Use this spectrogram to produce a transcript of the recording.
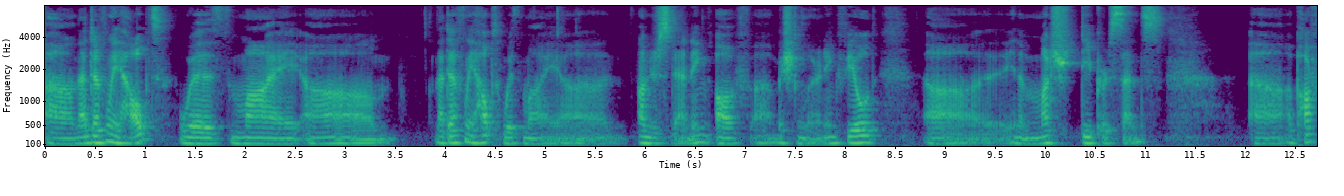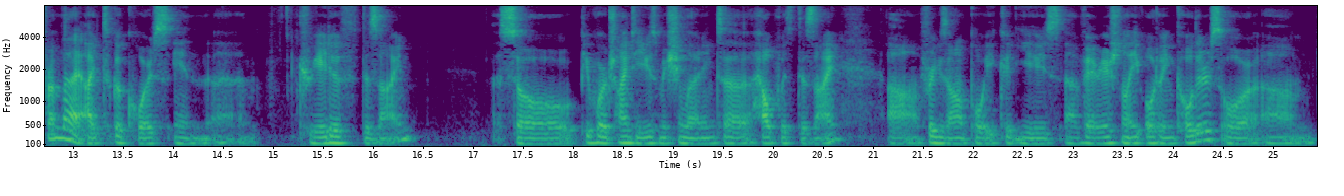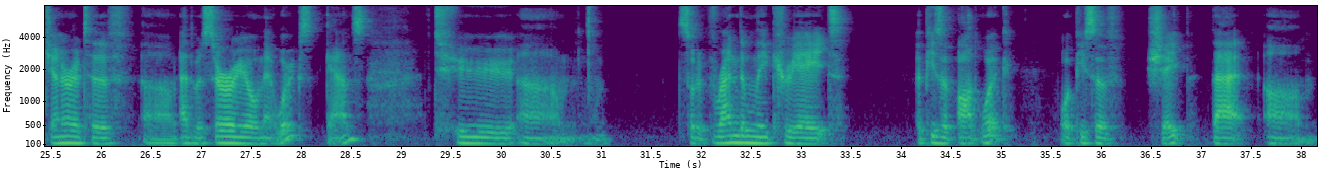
Uh, that definitely helped with my um, that definitely helped with my uh, understanding of uh, machine learning field uh, in a much deeper sense. Uh, apart from that, I took a course in um, creative design. So people are trying to use machine learning to help with design. Uh, for example, you could use uh, variational autoencoders or um, generative uh, adversarial networks, GANs, to um, sort of randomly create a piece of artwork or a piece of shape that um,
